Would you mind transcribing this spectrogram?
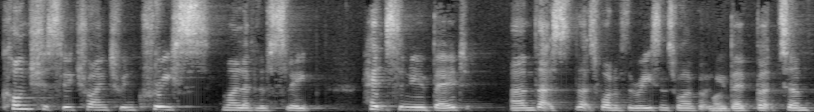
consciously trying to increase my level of sleep. Hence the new bed. Um, that's that's one of the reasons why I've got a new bed. But um,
